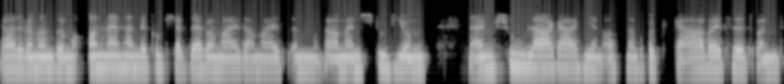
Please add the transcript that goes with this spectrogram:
gerade wenn man so im Onlinehandel guckt, ich habe selber mal damals im Rahmen meines Studiums in einem Schuhlager hier in Osnabrück gearbeitet und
